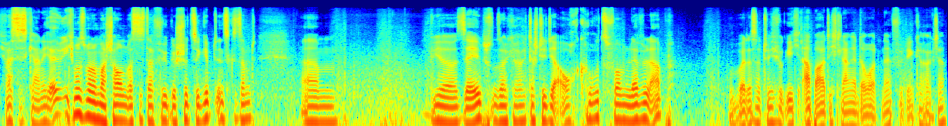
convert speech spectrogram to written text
Ich weiß es gar nicht. Also ich muss mal noch mal schauen, was es da für Geschütze gibt insgesamt. Ähm, wir selbst, unser Charakter steht ja auch kurz vorm Level up. Wobei das natürlich wirklich abartig lange dauert, ne, für den Charakter.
